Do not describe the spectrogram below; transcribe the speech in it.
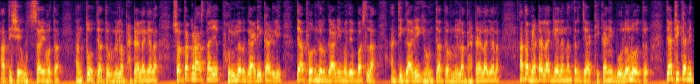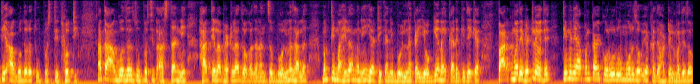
अतिशय उत्साही होता आणि तो त्या तरुणीला भेटायला गेला. स्वतःकडे असणारी एक फोर व्हीलर गाडी काढली. त्या फोर व्हीलर गाडीमध्ये बसला आणि ती गाडी घेऊन त्या तरुणीला भेटायला गेला. आता भेटायला गेल्यानंतर ज्या ठिकाणी बोलवलं होतं त्या ठिकाणी ती अगोदरच उपस्थित होती. आता अगोदरच उपस्थित असताना हा तिला भेटला दोघा जणांचं बोलणं झालं. मग ती महिला म्हणे या ठिकाणी बोलणं काही योग्य नाही कारण की ते एका पार्कमध्ये भेटले होते. ती म्हणे आपण काय करू? रूमवर जाऊ एखाद्या हॉटेलमध्ये जाऊ.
